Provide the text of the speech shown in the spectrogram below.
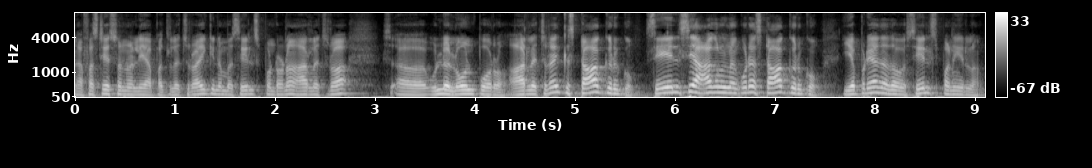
நான் ஃபஸ்ட்டே சொன்னேன் இல்லையா பத்து லட்ச ரூபாய்க்கு நம்ம சேல்ஸ் பண்ணுறோன்னா ஆறு லட்ச ரூபா உள்ளே லோன் போடுறோம். ஆறு லட்ச ரூபாய்க்கு ஸ்டாக் இருக்கும். சேல்ஸே ஆகலைன்னா கூட ஸ்டாக் இருக்கும். எப்படியாவது அதை சேல்ஸ் பண்ணிடலாம்.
